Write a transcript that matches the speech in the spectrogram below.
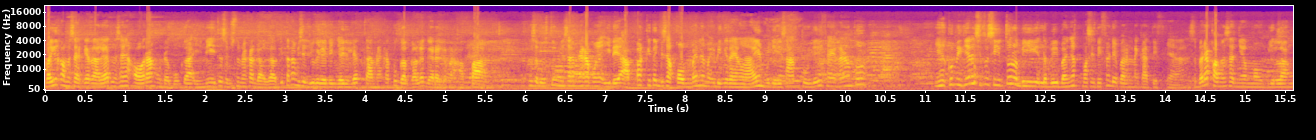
Bagi kalau misalnya kita lihat misalnya orang udah buka ini itu itu mereka gagal. Kita kan bisa juga jadi jadi lihat kan mereka tuh gagalnya gara-gara apa. Terus habis itu misalnya mereka punya ide apa kita bisa komen sama ide kita yang lain buat jadi satu. Jadi kayak kadang tuh ya gue mikirnya situ situ lebih lebih banyak positifnya daripada negatifnya. Sebenarnya kalau misalnya mau bilang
